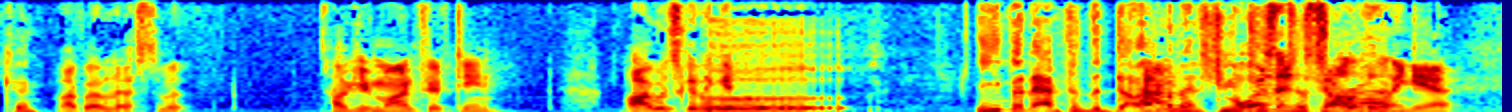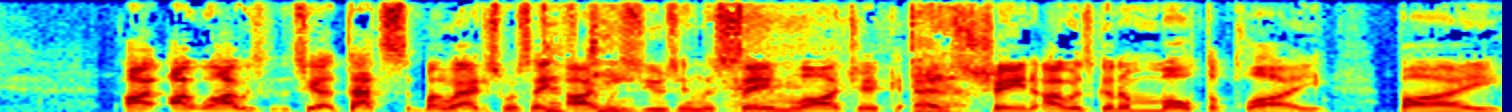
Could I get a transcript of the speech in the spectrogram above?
Okay. I've got an estimate. I'll give you mine 15. I was going to get. Even after the dominance you More just than described. doubling it. I, I, well, I was see, that's by the way. I just want to say I was using the same logic as Shane. I was going to multiply by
